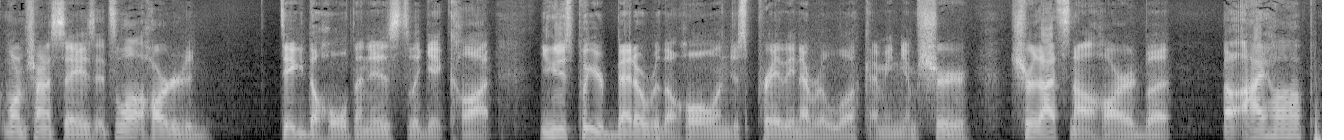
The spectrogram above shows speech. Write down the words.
what I'm trying to say is it's a lot harder to dig the hole than it is to get caught. You can just put your bed over the hole and just pray they never look. I mean, I'm sure sure that's not hard, but uh, IHOP,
